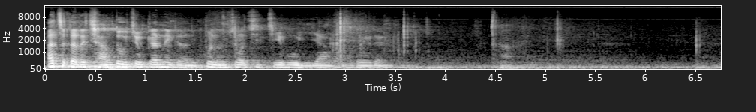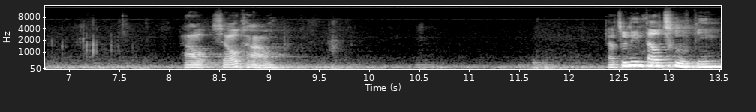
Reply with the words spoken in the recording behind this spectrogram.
啊，这个的强度就跟那个你不能做几几乎一样，对不对？好，好，小考。啊，做恁兜厝边，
